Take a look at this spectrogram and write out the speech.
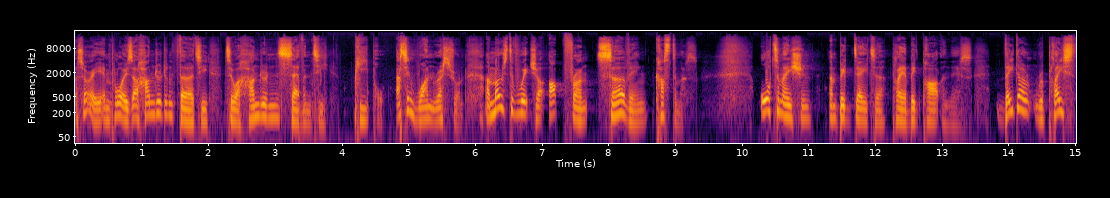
uh, sorry, employs 130 to 170 people. That's in one restaurant, and most of which are upfront serving customers. Automation and big data play a big part in this. They don't replace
